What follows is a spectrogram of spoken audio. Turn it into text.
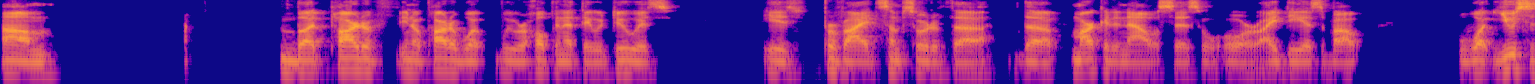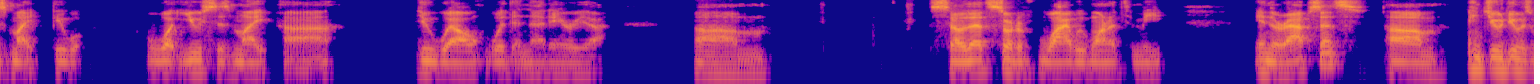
Um, but part of you know part of what we were hoping that they would do is is provide some sort of the the market analysis or, or ideas about what uses might be what uses might uh, do well within that area. Um, so that's sort of why we wanted to meet in their absence. Um, and Judy was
